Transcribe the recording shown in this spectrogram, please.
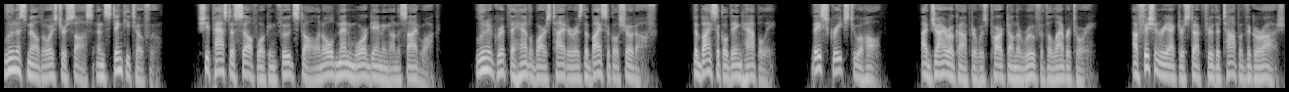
Luna smelled oyster sauce and stinky tofu. She passed a self woking food stall and old men wargaming on the sidewalk. Luna gripped the handlebars tighter as the bicycle showed off. The bicycle dinged happily. They screeched to a halt. A gyrocopter was parked on the roof of the laboratory. A fission reactor stuck through the top of the garage.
